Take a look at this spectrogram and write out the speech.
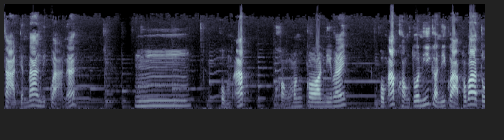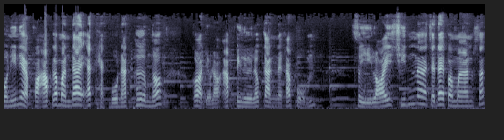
ศาจกันบ้างดีกว่านะ อืม ผมอัพของมังกรดีไหม ผมอัพของตัวนี้ก่อนดีกว่า เพราะว่าตัวนี้เนี่ยพออัพแล้วมันได้ Attack โบนัสเพิ่มเนาะ ก็เดี๋ยวเราอัพไปเลยแล้วกันนะครับผม 400 ชิ้นน่าจะได้ประมาณสัก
